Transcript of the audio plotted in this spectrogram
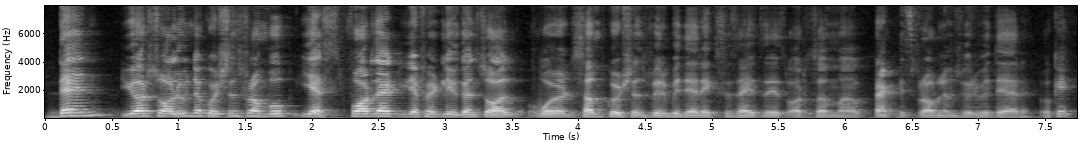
Then you are solving the questions from book. Yes for that definitely you can solve. What some questions will be there exercises or some uh, practice problems will be there. Okay?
